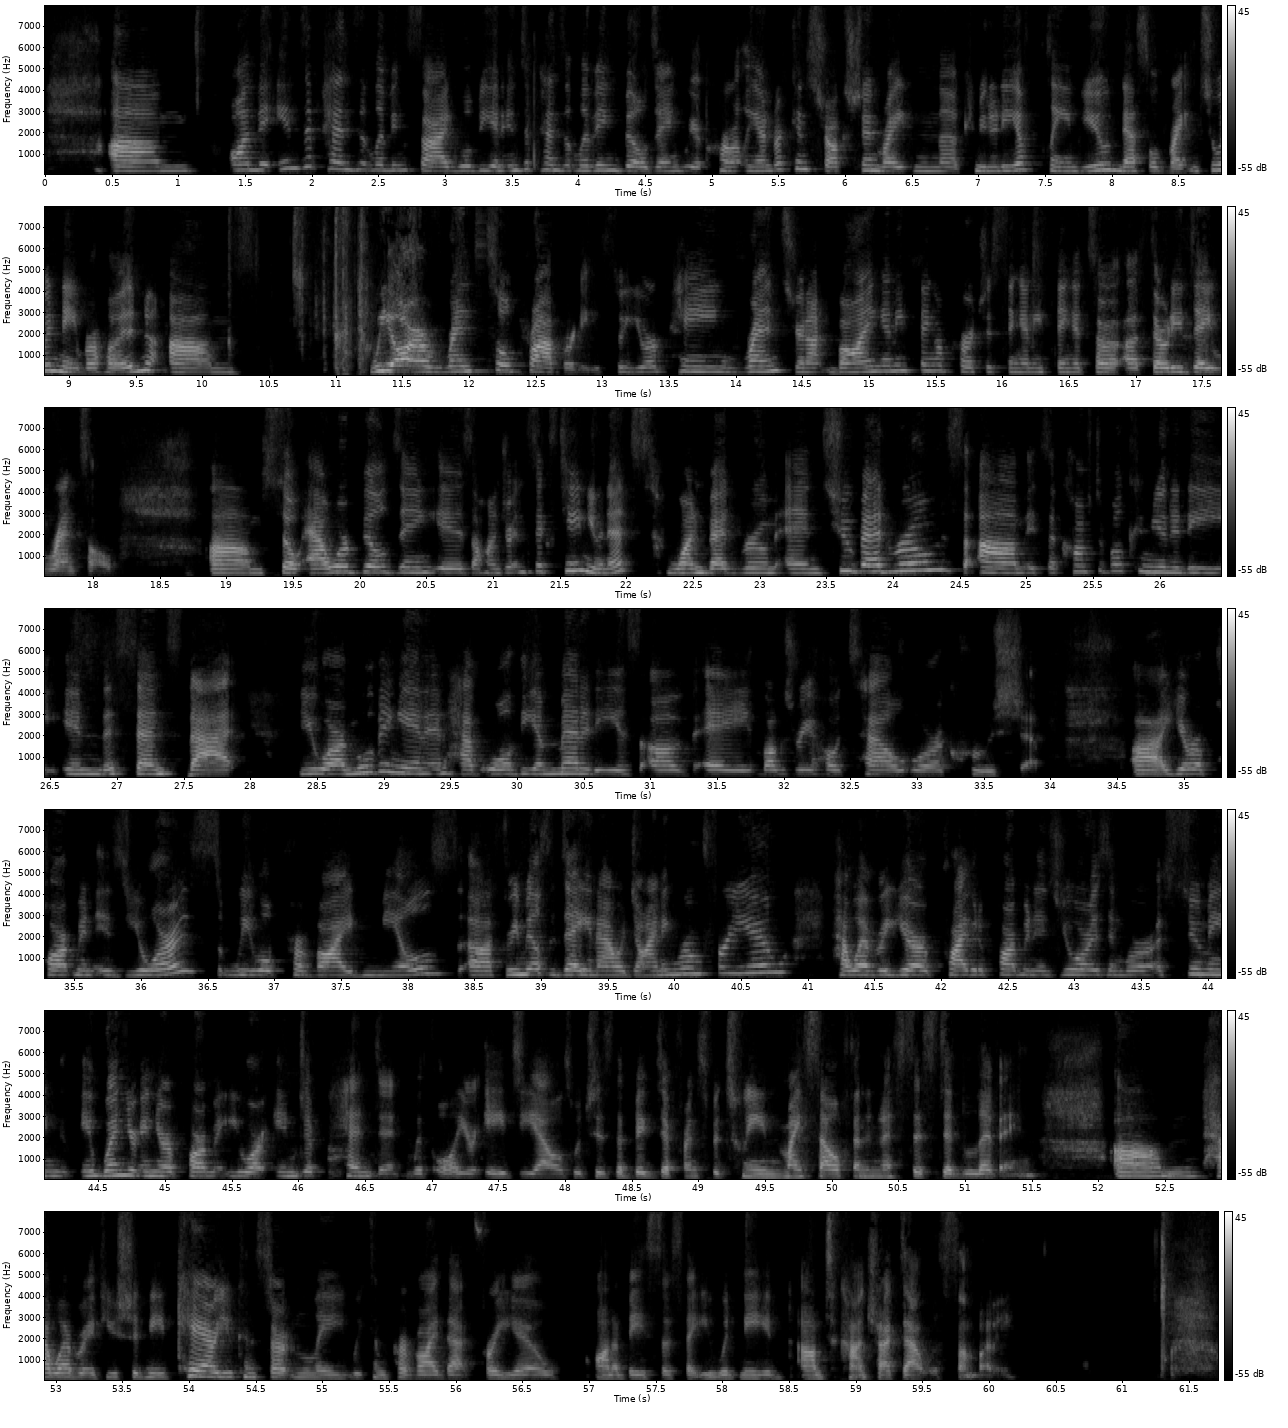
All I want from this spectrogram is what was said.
Um, on the independent living side will be an independent living building. We are currently under construction right in the community of Plainview, nestled right into a neighborhood. We are a rental property, so you're paying rent. You're not buying anything or purchasing anything. It's a, a 30 day rental. Um, so our building is 116 units, one bedroom and two bedrooms. Um, it's a comfortable community in the sense that you are moving in and have all the amenities of a luxury hotel or a cruise ship. Uh, your apartment is yours. We will provide meals, uh, three meals a day in our dining room for you. However, your private apartment is yours, and we're assuming in, when you're in your apartment, you are independent with all your ADLs, which is the big difference between myself and an assisted living. Um, however, if you should need care, you can certainly, we can provide that for you on a basis that you would need um, to contract out with somebody.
